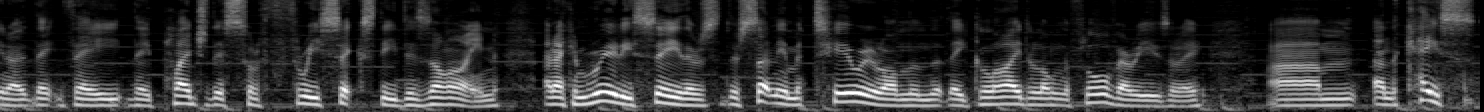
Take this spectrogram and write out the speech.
you know, they, they, they pledge this sort of 360 design and I can really see there's, there's certainly a material on them that they glide along the floor very easily. Um, and the case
